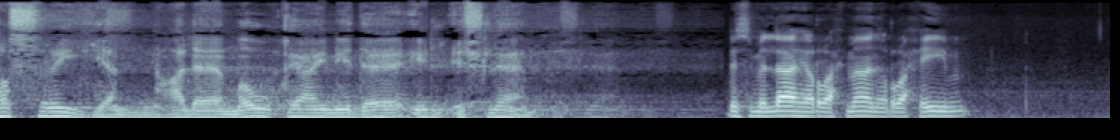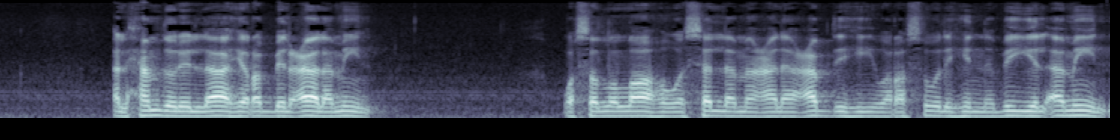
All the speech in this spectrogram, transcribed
حصريا على موقع نداء الإسلام. بسم الله الرحمن الرحيم. الحمد لله رب العالمين. وصلى الله وسلم على عبده ورسوله النبي الأمين.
